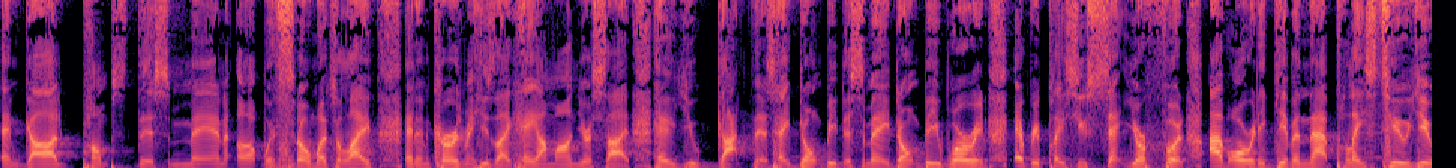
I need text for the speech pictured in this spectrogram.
And God pumps this man up with so much life and encouragement. He's like, hey, I'm on your side. Hey, you got this. Hey, don't be dismayed. Don't be worried. Every place you set your foot, I've already given that place to you.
